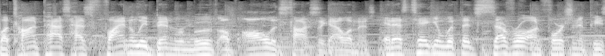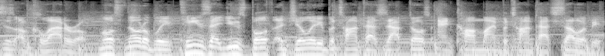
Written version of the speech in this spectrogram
Baton Pass has finally been removed of all its toxic elements. It has taken with it several unfortunate pieces of collateral, most notably teams that use both Agility Baton Pass Zapdos and Calm Mind Baton Pass Celebi.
